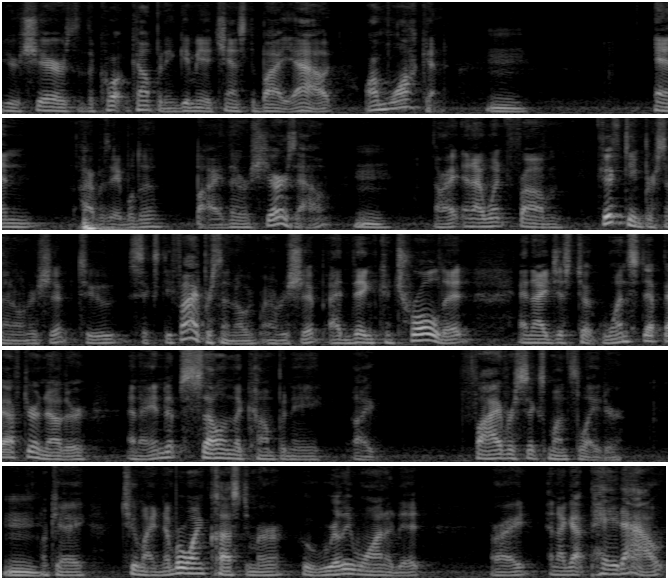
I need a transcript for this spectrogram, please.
your shares of the co- company, give me a chance to buy you out, or I'm walking." Mm. And I was able to buy their shares out. All right, and I went from 15% ownership to 65% ownership. I then controlled it, and I just took one step after another, and I ended up selling the company like five or six months later. Mm. Okay, to my number one customer who really wanted it. All right, and I got paid out,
